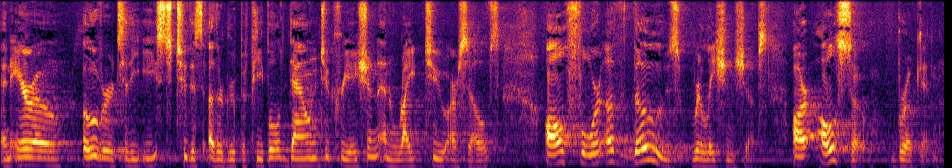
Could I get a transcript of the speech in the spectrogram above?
an arrow over to the east to this other group of people, down to creation, and right to ourselves, all four of those relationships are also broken.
